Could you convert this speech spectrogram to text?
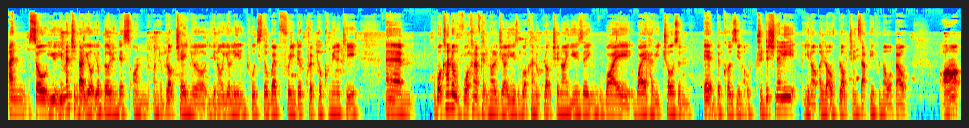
And so you, you mentioned that you're you're building this on on the blockchain. You're you know you're leaning towards the Web three, the crypto community. Um, what kind of what kind of technology are you using? What kind of blockchain are you using? Why why have you chosen it? Because you know traditionally you know a lot of blockchains that people know about are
